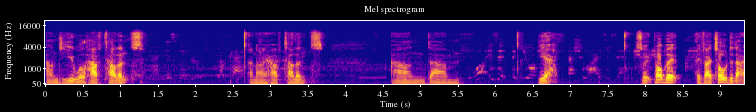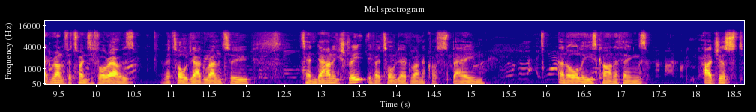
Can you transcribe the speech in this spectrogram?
and you will have talents, and I have talents, and um, yeah. So it probably, if I told you that I'd run for 24 hours, if I told you I'd run to 10 Downing Street, if I told you I'd run across Spain and all these kind of things, are just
